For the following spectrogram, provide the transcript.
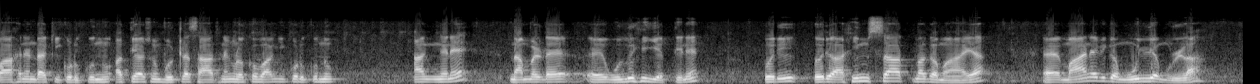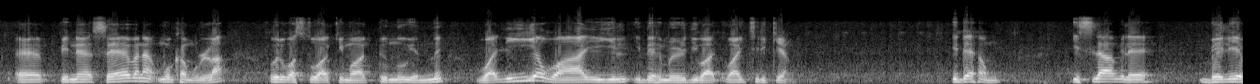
വാഹനം ഉണ്ടാക്കി കൊടുക്കുന്നു. അത്യാവശ്യം വീട്ടിലെ സാധനങ്ങളൊക്കെ വാങ്ങി കൊടുക്കുന്നു. അങ്ങനെ നമ്മളുടെ ഉലുഹിയത്തിന് ഒരു ഒരു അഹിംസാത്മകമായ മാനവിക മൂല്യമുള്ള പിന്നെ സേവന മുഖമുള്ള ഒരു വസ്തുവാക്കി മാറ്റുന്നു എന്ന് വലിയ വായിയിൽ ഇദ്ദേഹം എഴുതി വായിച്ചിരിക്കുകയാണ്. ഇദ്ദേഹം ഇസ്ലാമിലെ ബലിയെ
